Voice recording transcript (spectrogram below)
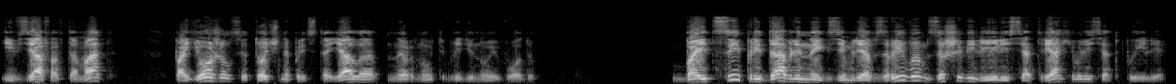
И, взяв автомат, поежился, точно предстояло нырнуть в ледяную воду. Бойцы, придавленные к земле взрывом, зашевелились, отряхивались от пыли.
